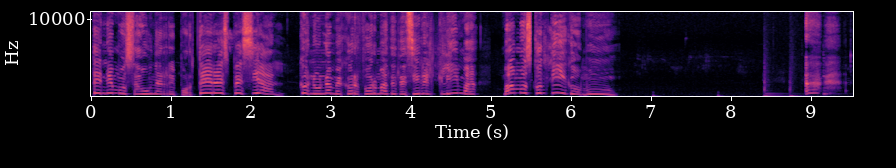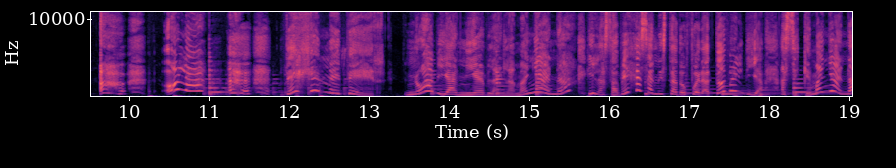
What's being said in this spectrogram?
tenemos a una reportera especial con una mejor forma de decir el clima. Vamos contigo, Mu. Déjenme ver. No había niebla en la mañana y las abejas han estado fuera todo el día, así que mañana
